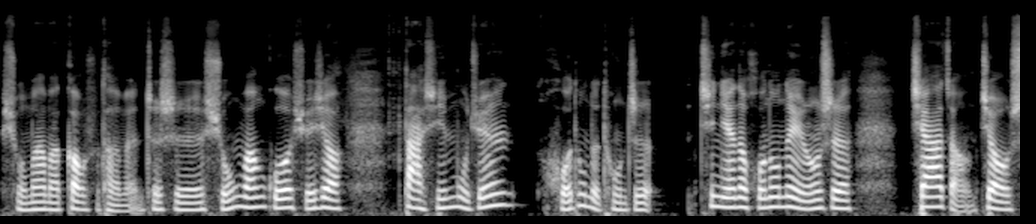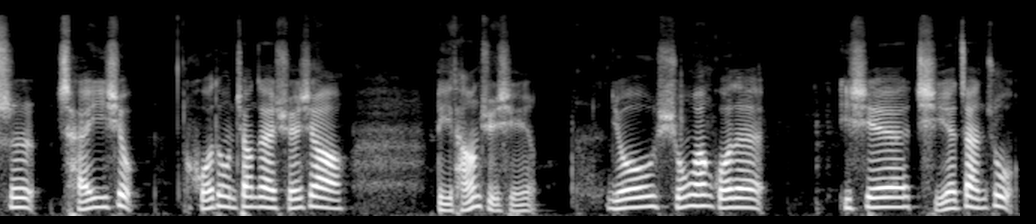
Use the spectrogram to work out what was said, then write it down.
熊妈妈告诉他们，这是熊王国学校大型募捐活动的通知。今年的活动内容是家长教师才艺秀，活动将在学校礼堂举行。由熊王国的一些企业赞助，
